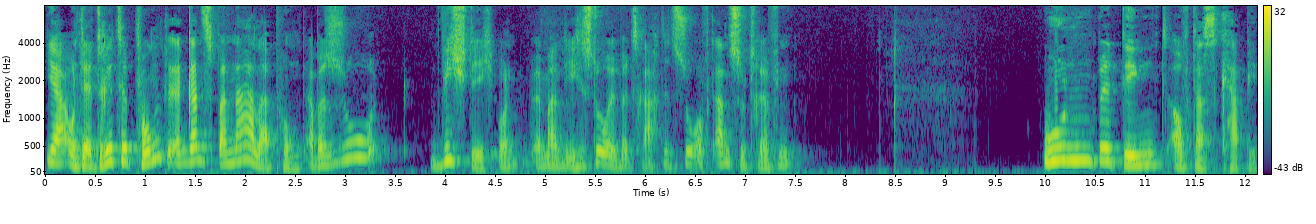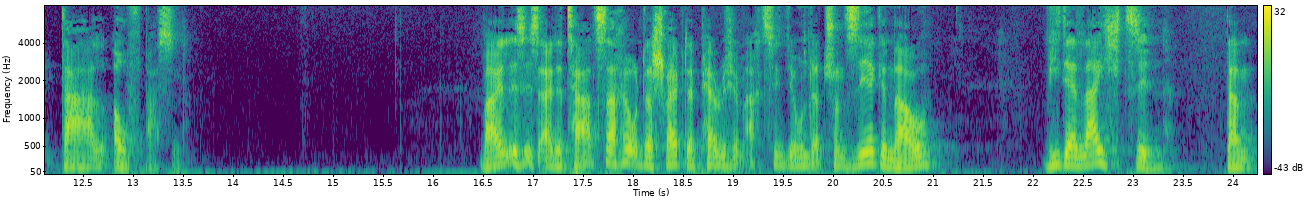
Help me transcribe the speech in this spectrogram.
Ja, und der dritte Punkt, ein ganz banaler Punkt, aber so wichtig und wenn man die Historie betrachtet, so oft anzutreffen, unbedingt auf das Kapital aufpassen. Weil es ist eine Tatsache, und das schreibt der Parrish im 18. Jahrhundert schon sehr genau, wie der Leichtsinn dann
